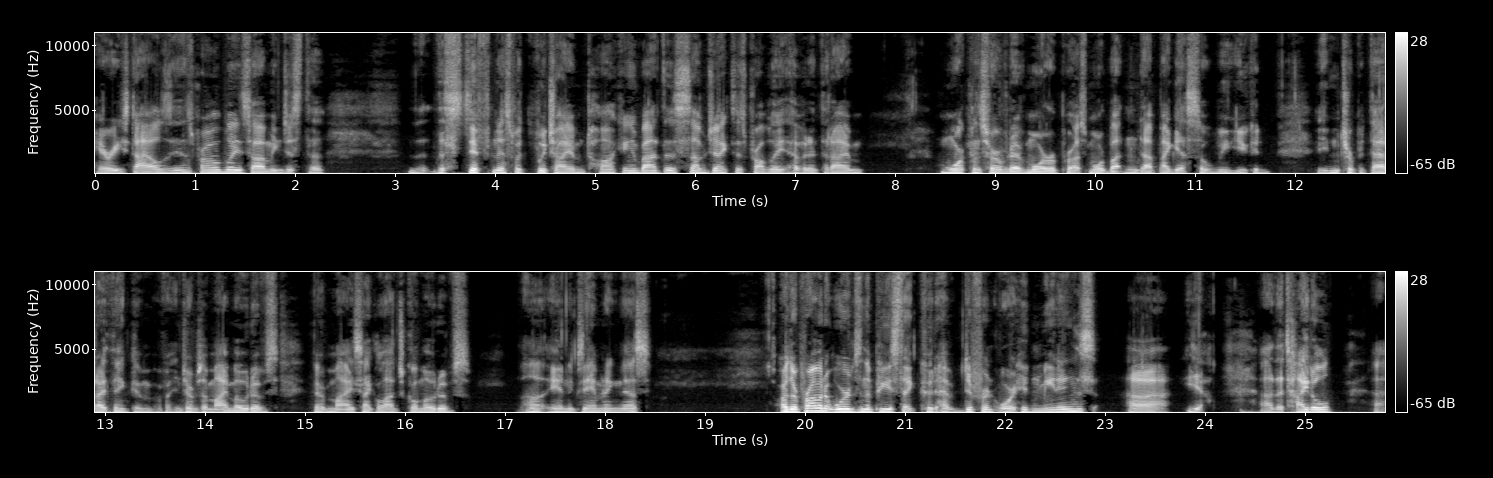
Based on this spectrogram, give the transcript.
Harry Styles is probably. So, I mean, just the, the, the stiffness with which I am talking about this subject is probably evident that I'm more conservative, more repressed, more buttoned up, I guess. So we, you could interpret that, I think, in, terms of my motives or my psychological motives uh, in examining this. Are there prominent words in the piece that could have different or hidden meanings? Uh, yeah. Uh, the title, uh,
